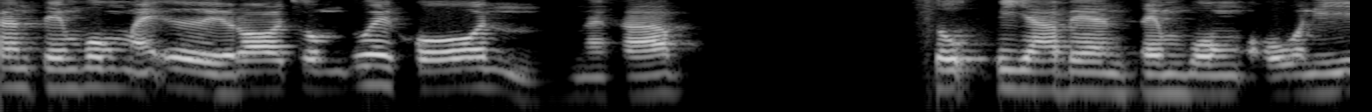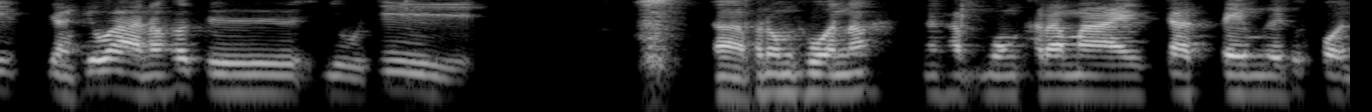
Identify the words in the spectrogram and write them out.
กันเต็มวงไหมเอ่ย รอชมด้วยคนนะครับ สุปิยาแบรนด์เต็มวงโอ้โหวันนี้อย่างที่ว่าเนาะก็คืออยู่ที่พนมทวนเนาะนะครับ วงคารามายจัดเต็มเลยทุกคน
